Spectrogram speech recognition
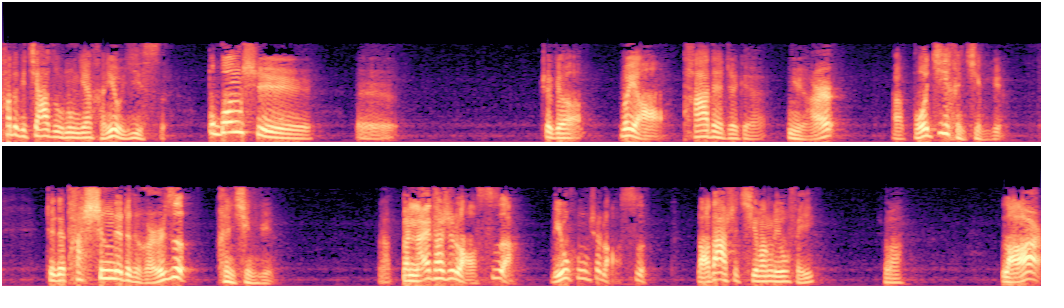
他这个家族中间很有意思，不光是呃。这个魏敖他的这个女儿啊，薄姬很幸运，这个他生的这个儿子很幸运啊。本来他是老四啊，刘恒是老四，老大是齐王刘肥，是吧？老二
